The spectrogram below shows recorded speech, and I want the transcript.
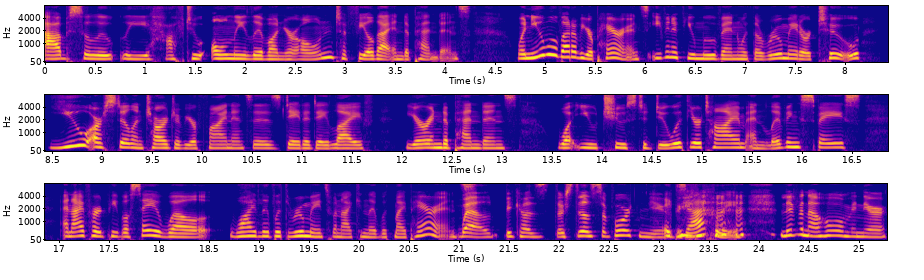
absolutely have to only live on your own to feel that independence. When you move out of your parents, even if you move in with a roommate or two, you are still in charge of your finances, day to day life, your independence, what you choose to do with your time and living space. And I've heard people say, well, why live with roommates when I can live with my parents? Well, because they're still supporting you. Exactly. Living at home in your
